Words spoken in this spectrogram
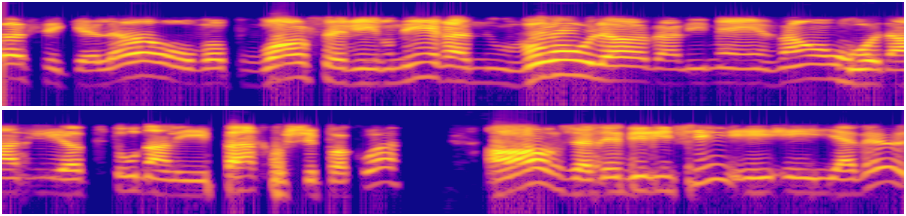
là, c'est que là, on va pouvoir se réunir à nouveau là, dans les maisons ou dans les hôpitaux, dans les parcs ou je sais pas quoi. Or, j'avais vérifié et, il y avait un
